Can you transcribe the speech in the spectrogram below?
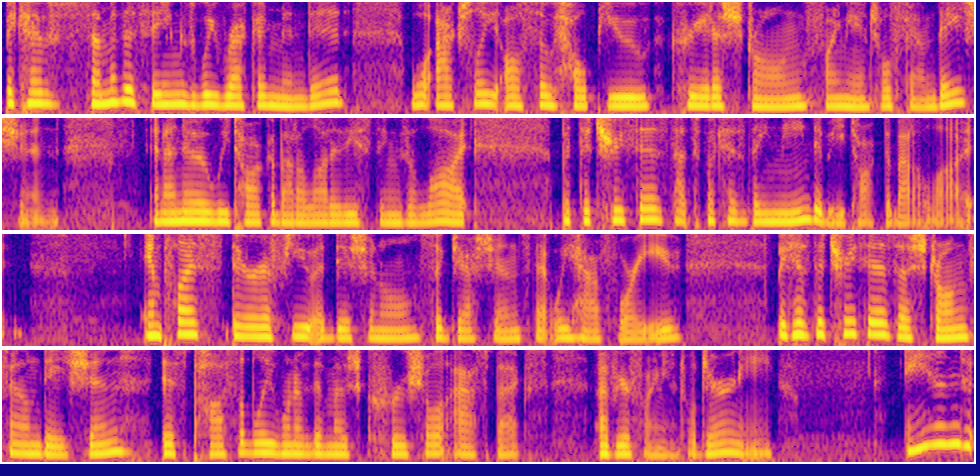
because some of the things we recommended will actually also help you create a strong financial foundation. And I know we talk about a lot of these things a lot, but the truth is that's because they need to be talked about a lot. And plus, there are a few additional suggestions that we have for you. Because the truth is, a strong foundation is possibly one of the most crucial aspects of your financial journey. And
